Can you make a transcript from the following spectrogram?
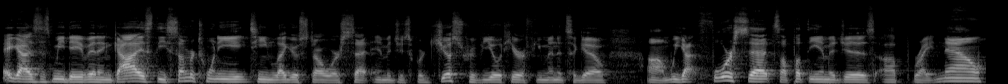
Hey guys, it's me David, and guys, the summer 2018 LEGO Star Wars set images were just revealed here a few minutes ago. Um, we got four sets. I'll put the images up right now.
